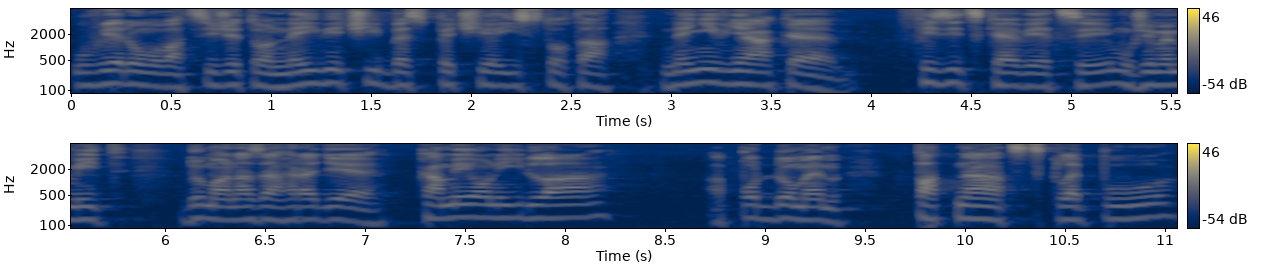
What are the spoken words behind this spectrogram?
uvědomovat si, že to největší bezpečí a jistota není v nějaké fyzické věci. Můžeme mít doma na zahradě kamion jídla a pod domem 15 sklepů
